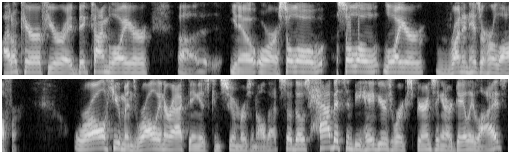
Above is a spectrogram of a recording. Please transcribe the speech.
I don't care if you're a big time lawyer, uh, you know, or a solo solo lawyer running his or her law firm. We're all humans. We're all interacting as consumers and all that. So those habits and behaviors we're experiencing in our daily lives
